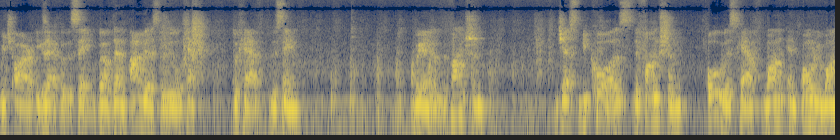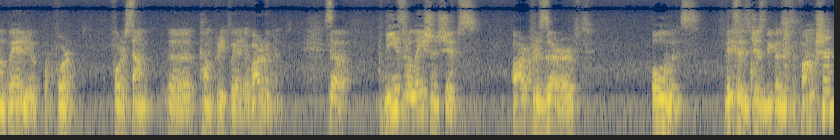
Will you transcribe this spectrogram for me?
which are exactly the same? Well, then obviously we will have to have the same value of the function just because the function always have one and only one value for, for some uh, concrete value of argument. So these relationships are preserved always. This is just because it's a function,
